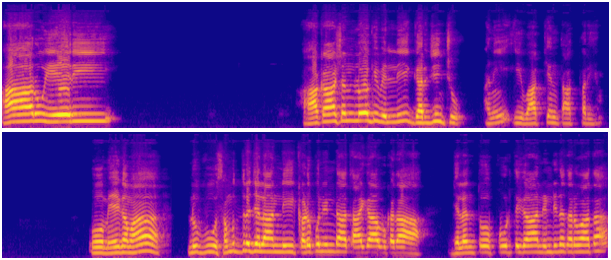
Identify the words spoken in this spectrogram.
ఆరు ఏరి ఆకాశంలోకి వెళ్ళి గర్జించు అని ఈ వాక్యం తాత్పర్యం. ఓ మేఘమా నువ్వు సముద్ర జలాన్ని కడుపు నిండా తాగావు కదా జలంతో పూర్తిగా నిండిన తర్వాత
